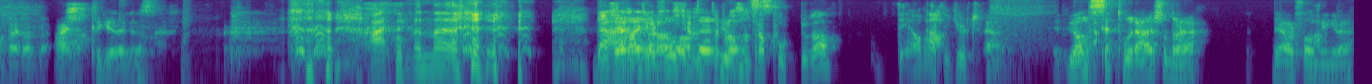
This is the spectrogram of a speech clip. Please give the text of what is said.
Nei, det nei, det er ikke det altså. Nei, men eh, det Jeg vet i hvert fall Femteplass- at, er Femteplassen uans- fra Portugal, det hadde Ja. vært litt kult. Ja. Uansett hvor det er, så drar jeg. Det er i hvert fall Ja. min greie.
